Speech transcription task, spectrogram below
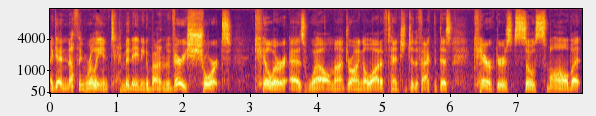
Again, nothing really intimidating about him. A very short killer as well, not drawing a lot of attention to the fact that this character is so small, but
